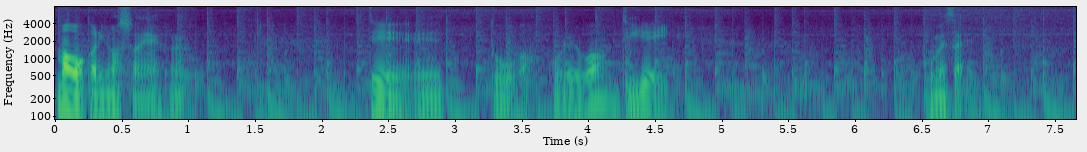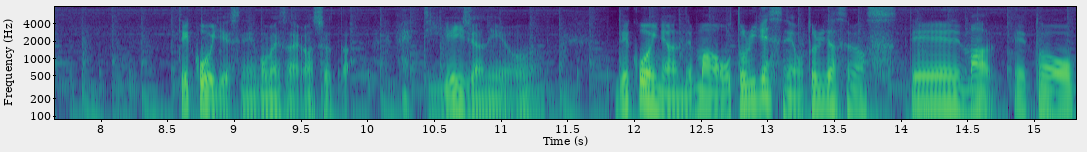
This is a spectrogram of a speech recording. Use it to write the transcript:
まあ分かりましたね。うん。で、えっ、ー、と、あ、これはディレイ。ごめんなさい。デコイですね。ごめんなさい。間違った。ディレイじゃねえよ。うん。デコイなんで、まあ、おとりですね。おとり出せます。で、まあ、えっ、と、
